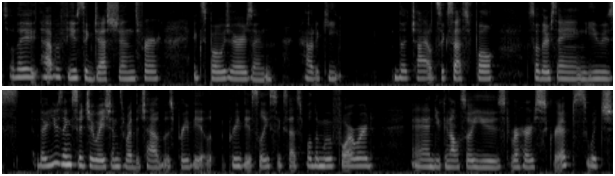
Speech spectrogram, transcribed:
So they have a few suggestions for exposures and how to keep the child successful. So they're saying use they're using situations where the child was previ- previously successful to move forward and you can also use rehearsed scripts which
